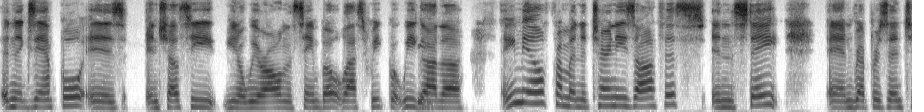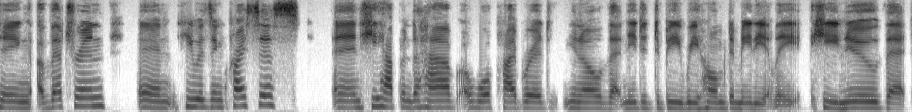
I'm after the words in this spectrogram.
an example is in Chelsea, you know, we were all in the same boat last week, but we got a email from an attorney's office in the state and representing a veteran and he was in crisis and he happened to have a wolf hybrid, you know, that needed to be rehomed immediately. He knew that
